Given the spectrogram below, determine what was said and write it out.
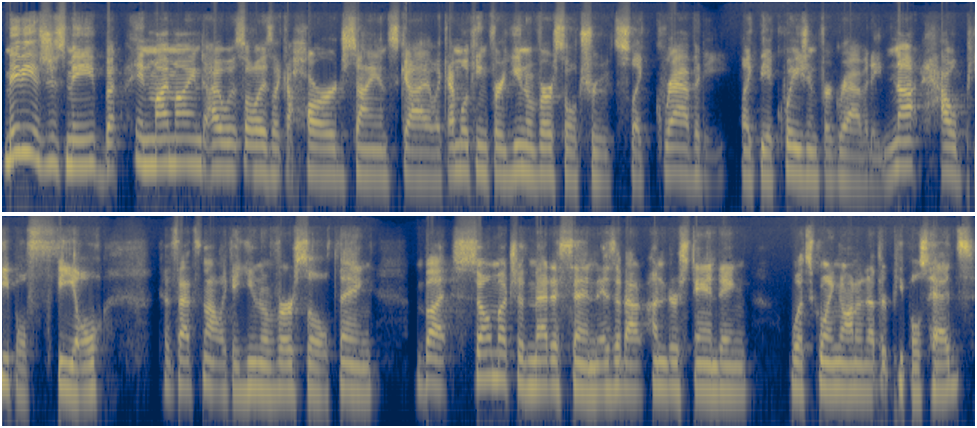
maybe it's just me, but in my mind, I was always like a hard science guy. Like I'm looking for universal truths, like gravity, like the equation for gravity, not how people feel, because that's not like a universal thing but so much of medicine is about understanding what's going on in other people's heads.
